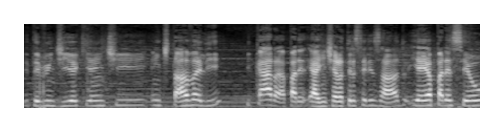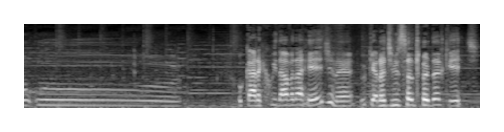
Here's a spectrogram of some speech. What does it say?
E teve um dia que a gente, a gente tava ali e, cara, apare- a gente era terceirizado e aí apareceu o. O cara que cuidava da rede, né? O que era o administrador da rede.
